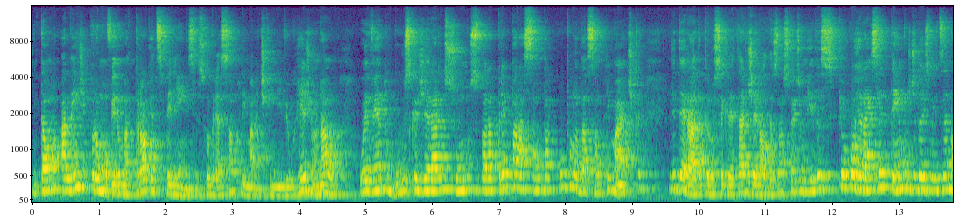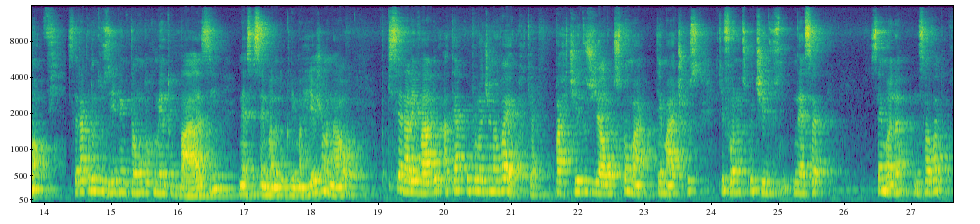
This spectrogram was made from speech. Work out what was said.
Então, além de promover uma troca de experiências sobre ação climática em nível regional, o evento busca gerar insumos para a preparação da cúpula da ação climática, liderada pelo secretário-geral das Nações Unidas, que ocorrerá em setembro de 2019. Será produzido então um documento base nessa semana do clima regional, que será levado até a cúpula de Nova York, a partir dos diálogos temáticos que foram discutidos nessa semana em Salvador.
